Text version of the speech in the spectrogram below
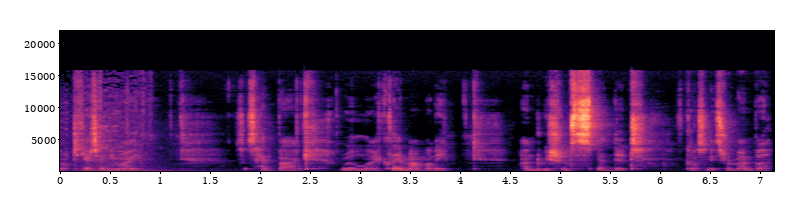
Not yet, anyway. So let's head back. We'll uh, claim our money, and we shall spend it. Of course, I need to remember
